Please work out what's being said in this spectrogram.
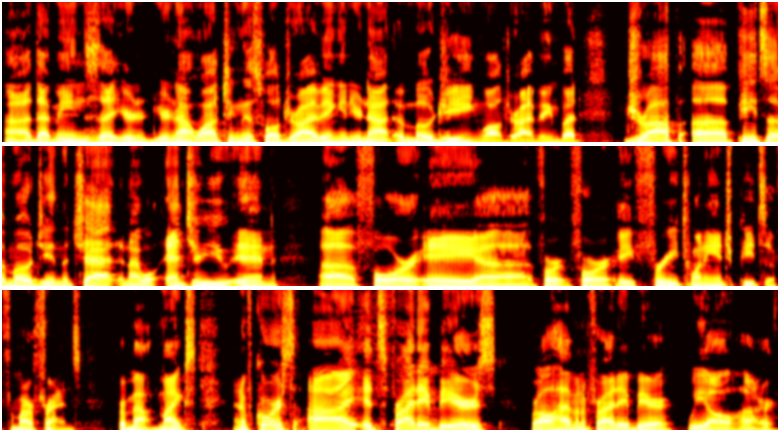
Uh, that means that you're you're not watching this while driving and you're not emojiing while driving. But drop a pizza emoji in the chat, and I will enter you in uh, for a uh, for for a free 20 inch pizza from our friends from Mountain Mike's. And of course, I it's Friday beers. We're all having a Friday beer. We all are.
